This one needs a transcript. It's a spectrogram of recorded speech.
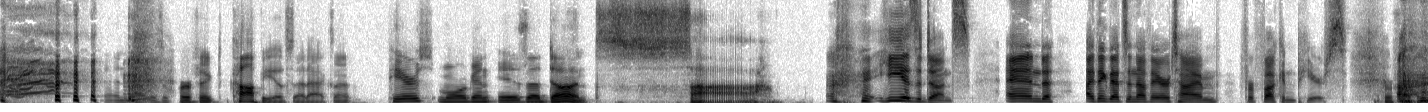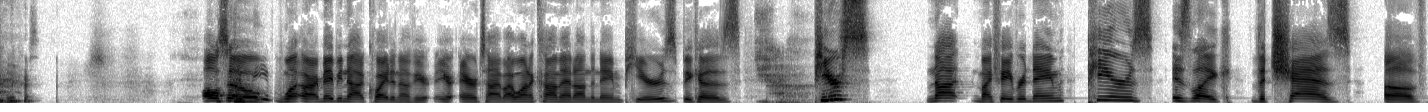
and that was a perfect copy of said accent Piers Morgan is a dunce. He is a dunce. And I think that's enough airtime for fucking Pierce. For fucking Piers. Also, we- one, or maybe not quite enough air, air- airtime. I want to comment on the name Piers because Pierce, not my favorite name. Piers is like the Chaz of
